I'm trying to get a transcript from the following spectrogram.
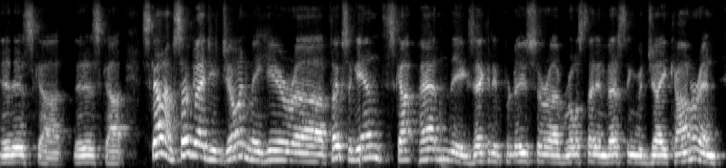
It is, Scott. It is, Scott. Scott, I'm so glad you joined me here. Uh, folks, again, Scott Patton, the executive producer of Real Estate Investing with Jay Conner. And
